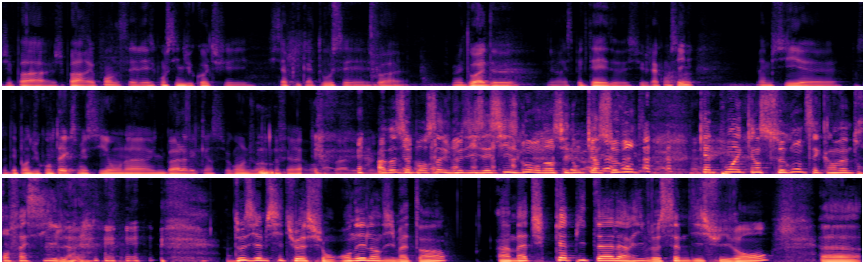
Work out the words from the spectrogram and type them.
j'ai pas, j'ai pas à répondre. C'est les consignes du coach qui, qui s'appliquent à tous et je, dois, je me dois de, de le respecter et de suivre la consigne. Même si euh, ça dépend du contexte, mais si on a une balle avec 15 secondes, j'aurais préféré avoir la balle. jouer Ah bah c'est pour ça que je me disais 6 secondes, hein, sinon 15 secondes. 4 points et 15 secondes, c'est quand même trop facile. Deuxième situation, on est lundi matin. Un match capital arrive le samedi suivant. Euh,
